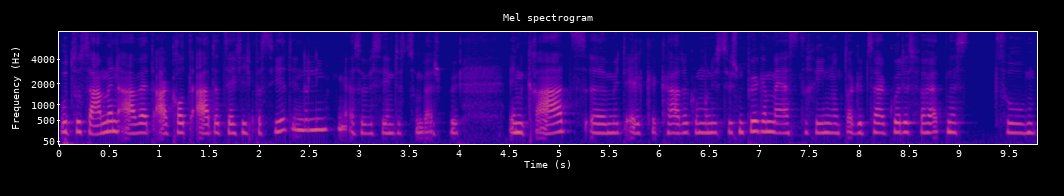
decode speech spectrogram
wo Zusammenarbeit auch gerade auch tatsächlich passiert in der Linken. Also wir sehen das zum Beispiel in Graz äh, mit LKK, der kommunistischen Bürgermeisterin, und da gibt es ein gutes Verhältnis zu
